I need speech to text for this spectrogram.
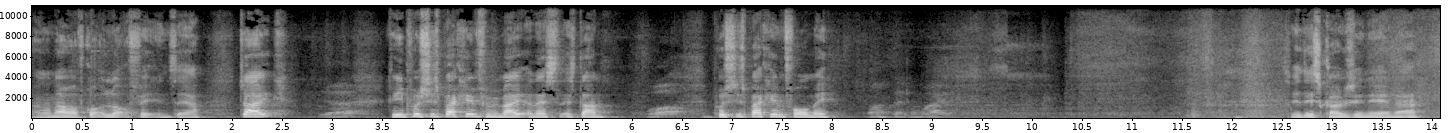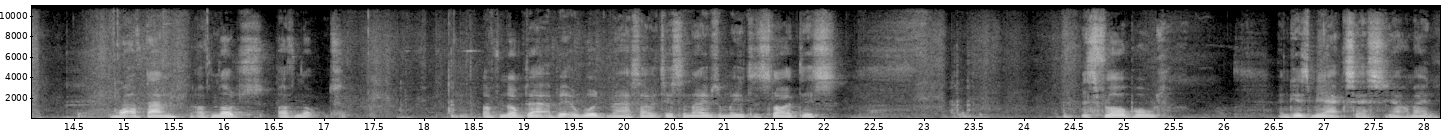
And I know I've got a lot of fittings there. Jake? Yeah? Can you push this back in for me, mate? And it's, it's done. What? Push this back in for me. One second, wait. See, this goes in here now. And what I've done, I've nodged, I've knocked, I've knocked out a bit of wood now, so it just enables me to slide this, this floorboard and gives me access, you know what I mean?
